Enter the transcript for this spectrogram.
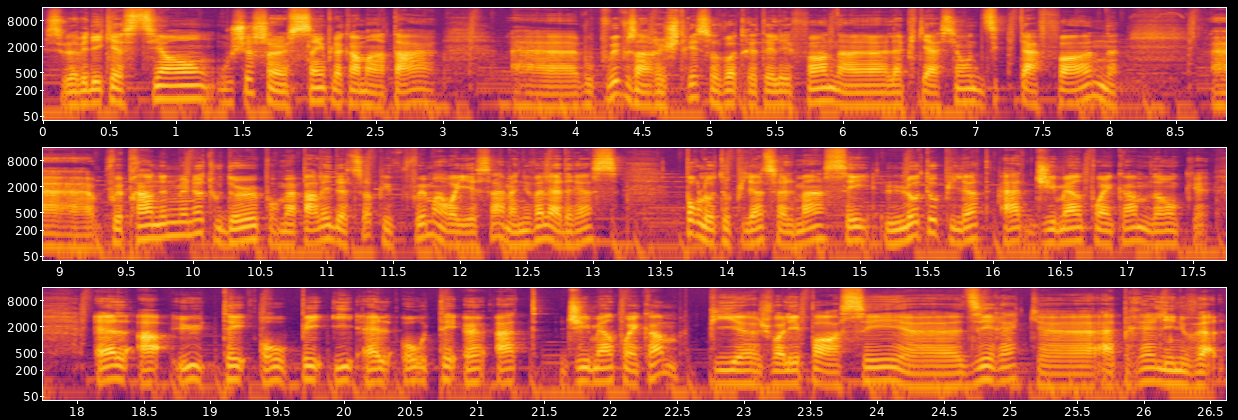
si vous avez des questions ou juste un simple commentaire, euh, vous pouvez vous enregistrer sur votre téléphone dans l'application Dictaphone. Euh, vous pouvez prendre une minute ou deux pour me parler de ça, puis vous pouvez m'envoyer ça à ma nouvelle adresse pour l'autopilote seulement. C'est l'autopilote at gmail.com, donc L-A-U-T-O-P-I-L-O-T-E at gmail.com. Puis euh, je vais les passer direct après les nouvelles.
